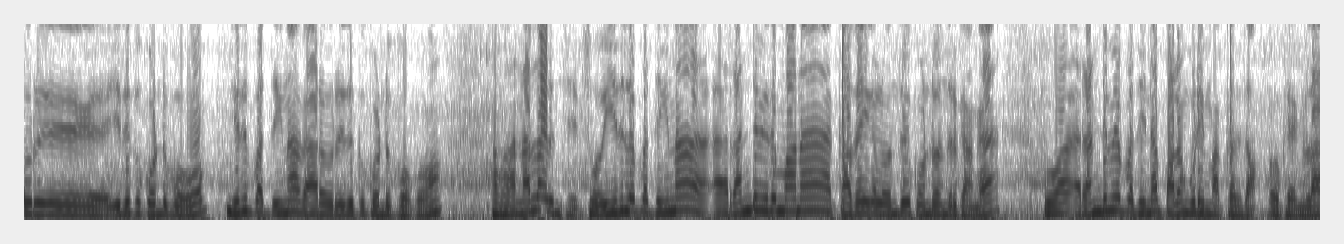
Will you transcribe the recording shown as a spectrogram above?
ஒரு இதுக்கு கொண்டு போகும். இது பார்த்திங்கன்னா வேறு ஒரு இதுக்கு கொண்டு போகும். நல்லா இருந்துச்சு. ஸோ இதில் பார்த்திங்கன்னா ரெண்டு விதமான கதைகள் வந்து கொண்டு வந்திருக்காங்க. ரெண்டுமே பார்த்திங்கன்னா பழங்குடி மக்கள் தான் ஓகேங்களா?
